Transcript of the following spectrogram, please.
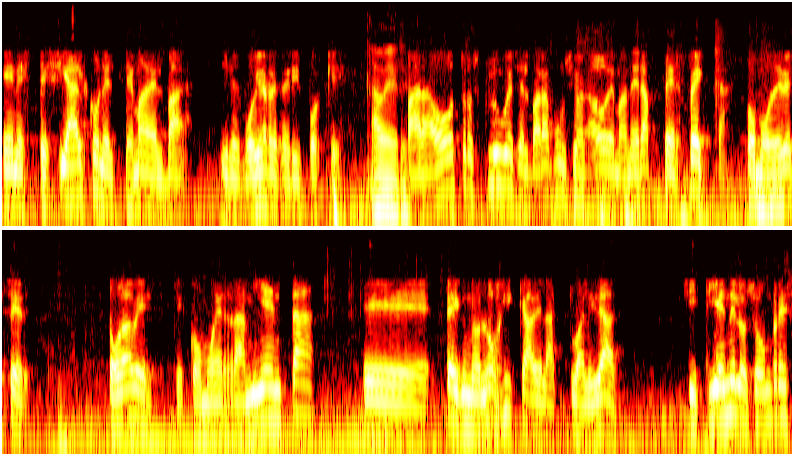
en especial con el tema del VAR. Y les voy a referir por qué. A ver. Para otros clubes el VAR ha funcionado de manera perfecta, como debe ser, toda vez que como herramienta eh, tecnológica de la actualidad, si tiene los hombres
